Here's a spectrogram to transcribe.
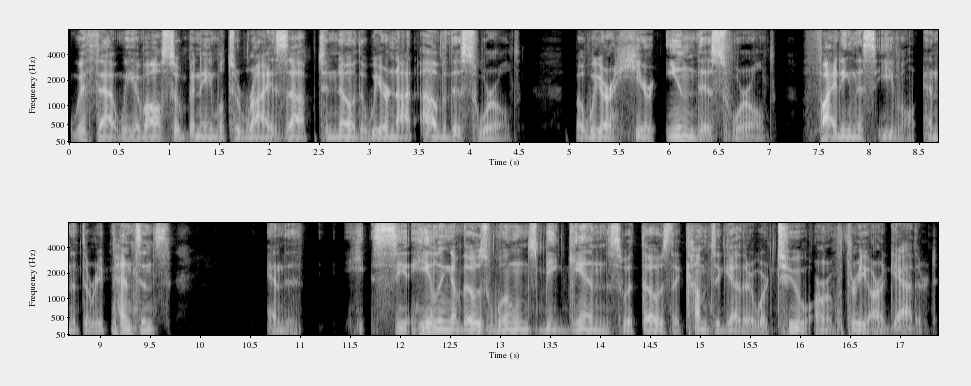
with that, we have also been able to rise up to know that we are not of this world but we are here in this world fighting this evil, and that the repentance and the healing of those wounds begins with those that come together where two or three are gathered.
